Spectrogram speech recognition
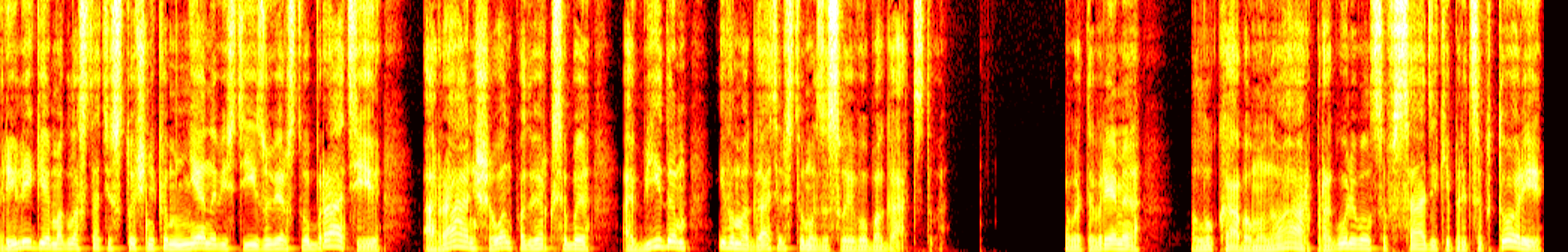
религия могла стать источником ненависти и изуверства братьев, а раньше он подвергся бы обидам и вымогательствам из-за своего богатства. В это время Лукаба Мануар прогуливался в садике прецептории,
